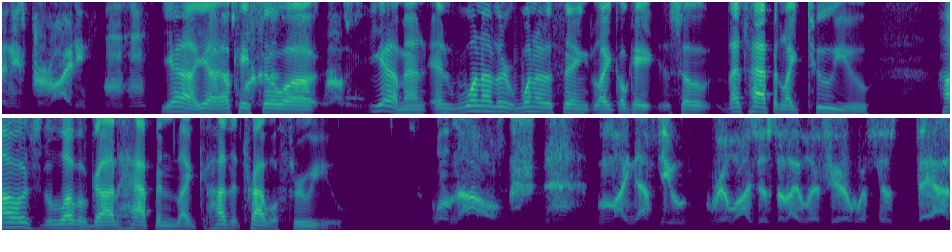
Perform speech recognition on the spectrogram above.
And he's providing. Mm-hmm. Yeah, yeah. Okay, so uh, love for us. yeah, man. And one other, one other thing, like, okay, so that's happened like to you. How's the love of God happened? Like, how's it travel through you? Well, now my nephew realizes that I live here with his dad,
